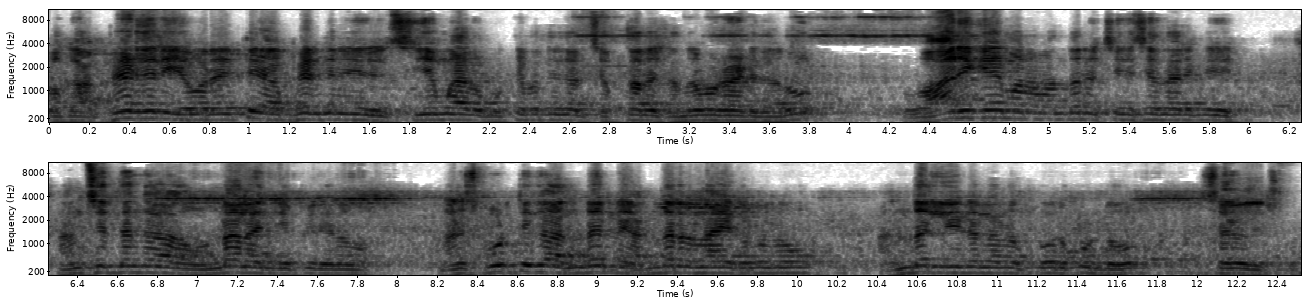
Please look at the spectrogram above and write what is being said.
ఒక అభ్యర్థిని ఎవరైతే అభ్యర్థిని సీఎం గారు ముఖ్యమంత్రి గారు చెప్తారో చంద్రబాబు నాయుడు గారు వారికే మనం అందరం చేసేదానికి సంసిద్ధంగా ఉండాలని చెప్పి నేను మనస్ఫూర్తిగా అందరిని అందరి నాయకులను అందరి లీడర్లను కోరుకుంటూ సెలవు తీసుకుంటాను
